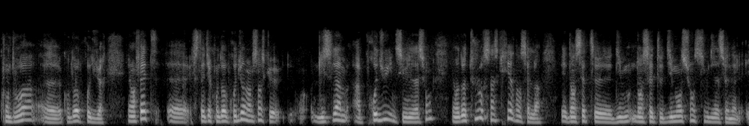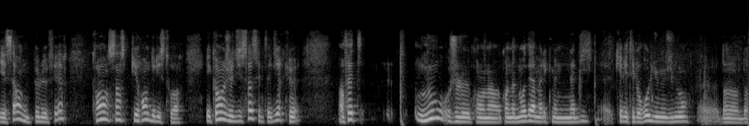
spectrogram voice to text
qu'on doit, euh, qu'on doit produire. Et en fait, c'est-à-dire qu'on doit produire dans le sens que l'islam a produit une civilisation et on doit toujours s'inscrire dans celle-là et dans cette, dans cette dimension civilisationnelle. Et ça, on ne peut le faire qu'en s'inspirant de l'histoire. Et quand je dis ça, c'est-à-dire que, en fait, nous, quand, on a, demandé à Malik Nabi euh, quel était le rôle du musulman euh, dans, dans,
